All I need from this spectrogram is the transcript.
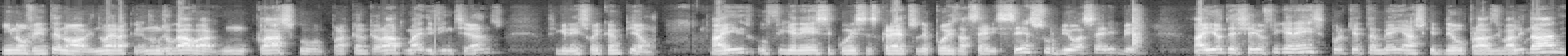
em 99. Não, era, não jogava um clássico para campeonato, mais de 20 anos. O Figueirense foi campeão. Aí o Figueirense, com esses créditos depois da Série C, subiu à Série B. Aí eu deixei o Figueirense, porque também acho que deu o prazo de validade.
